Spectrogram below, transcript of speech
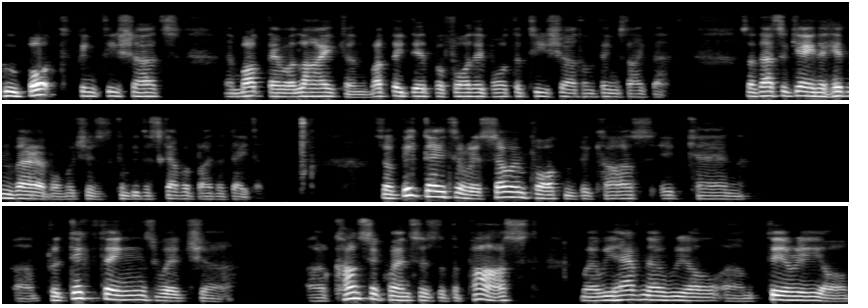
who bought pink t-shirts and what they were like and what they did before they bought the t-shirt and things like that. So that's again a hidden variable which is can be discovered by the data. So big data is so important because it can uh, predict things which uh, are consequences of the past where we have no real um, theory or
